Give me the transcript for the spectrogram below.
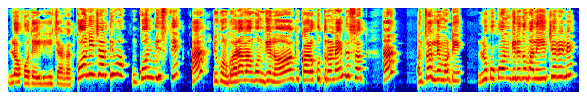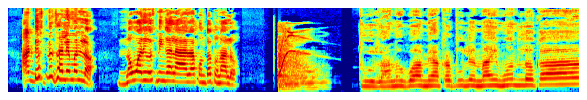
लोक त्याला विचारतात कोण विचारते मग? कोण दिसते? हा? इकडून घरा मागून गेलो की काळ कुत्र नाही दिसत? हा? आणि चालले मोठे. लोक कोण गेले तुम्हाला विचारले? आठ दिवस नाही झाले म्हणलं. नववा दिवस निघाला आज आपण तथून आलो. तू जाणं बा म्या का तुले नाही म्हणलं का?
